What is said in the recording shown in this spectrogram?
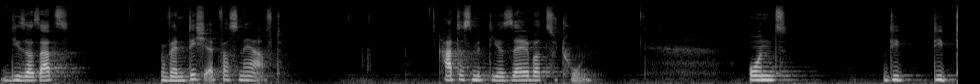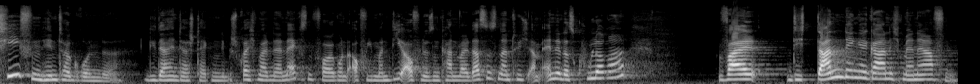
dieser Satz, wenn dich etwas nervt, hat es mit dir selber zu tun. Und die, die tiefen Hintergründe, die dahinter stecken, die besprechen wir in der nächsten Folge und auch wie man die auflösen kann, weil das ist natürlich am Ende das Coolere, weil dich dann Dinge gar nicht mehr nerven.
